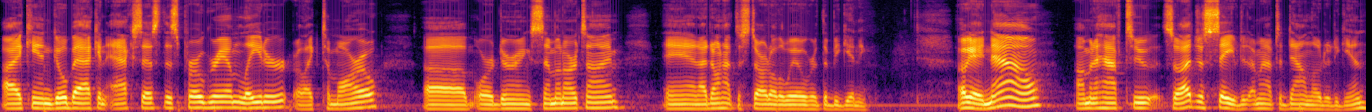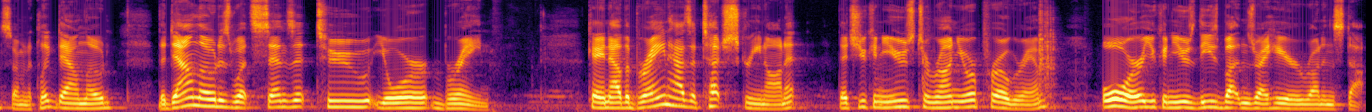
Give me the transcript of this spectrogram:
I can go back and access this program later, or like tomorrow, uh, or during seminar time, and I don't have to start all the way over at the beginning. Okay, now I'm going to have to, so I just saved it. I'm going to have to download it again. So I'm going to click download. The download is what sends it to your brain. Okay, now the brain has a touch screen on it that you can use to run your program, or you can use these buttons right here, run and stop.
